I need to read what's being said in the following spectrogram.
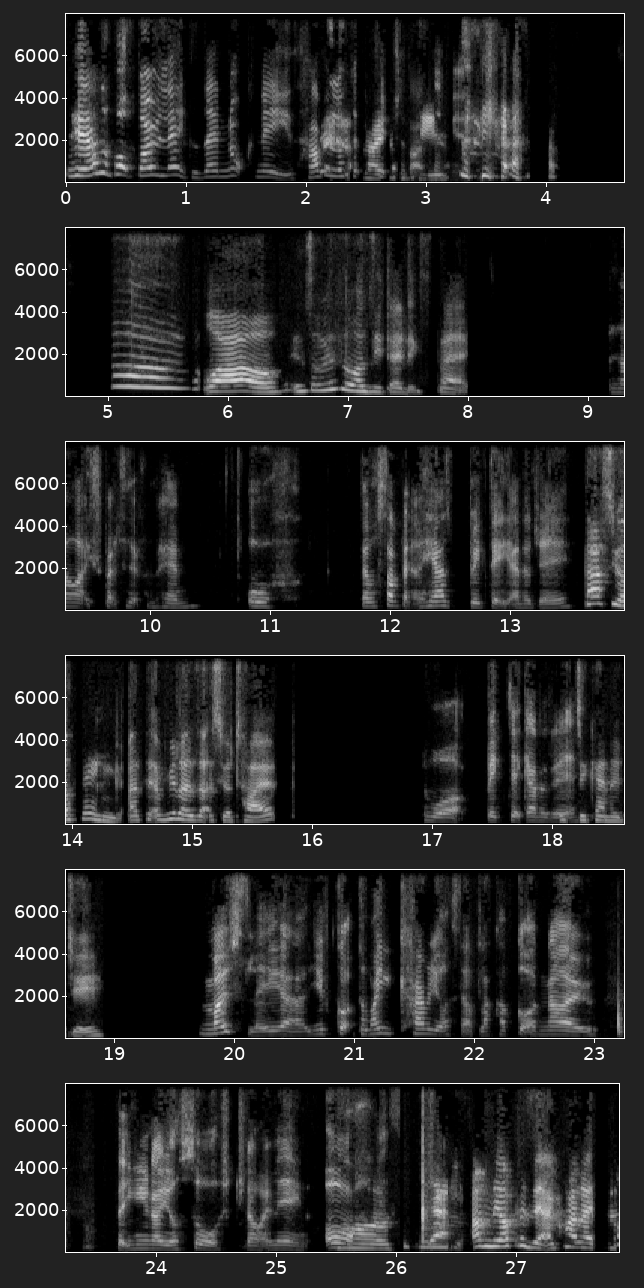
He hasn't got bow legs. They're knock knees. Have a look at the Right, picture that I sent you. yeah. Oh, wow, it's always the ones you don't expect. No, I expected it from him. Oh, there was something. He has big dick energy. That's your thing. I, th- I realize that's your type. What big dick energy? Big Dick energy. Mostly, yeah. You've got the way you carry yourself. Like I've got to know that you know your source. Do you know what I mean? Oh, oh see, yeah. I'm the opposite. I quite like the,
